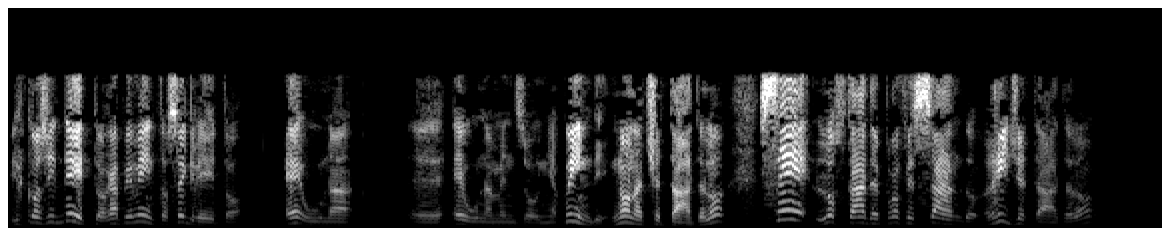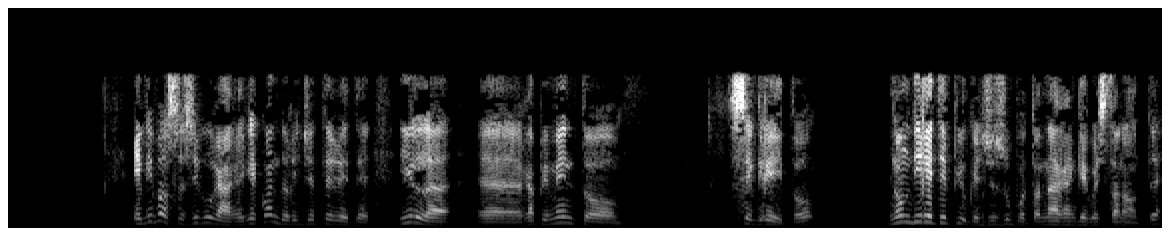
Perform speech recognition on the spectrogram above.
il cosiddetto rapimento segreto è una, eh, è una menzogna. Quindi non accettatelo, se lo state professando rigettatelo e vi posso assicurare che quando rigetterete il eh, rapimento segreto, non direte più che Gesù può tornare anche questa notte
